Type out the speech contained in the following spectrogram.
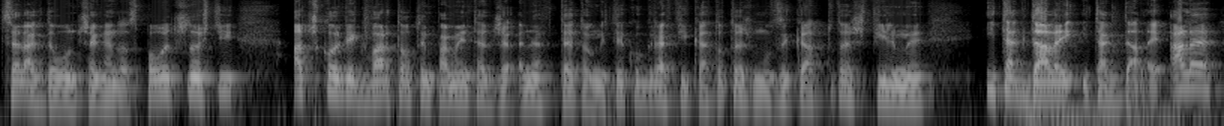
celach dołączenia do społeczności, aczkolwiek warto o tym pamiętać, że NFT to nie tylko grafika, to też muzyka, to też filmy i tak dalej, i tak dalej. Ale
